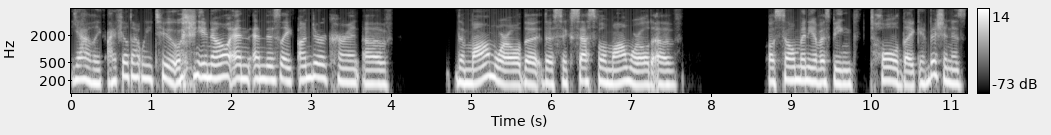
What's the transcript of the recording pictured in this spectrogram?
yeah, like I feel that way too, you know, and and this like undercurrent of the mom world, the the successful mom world of uh, so many of us being told like ambition is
